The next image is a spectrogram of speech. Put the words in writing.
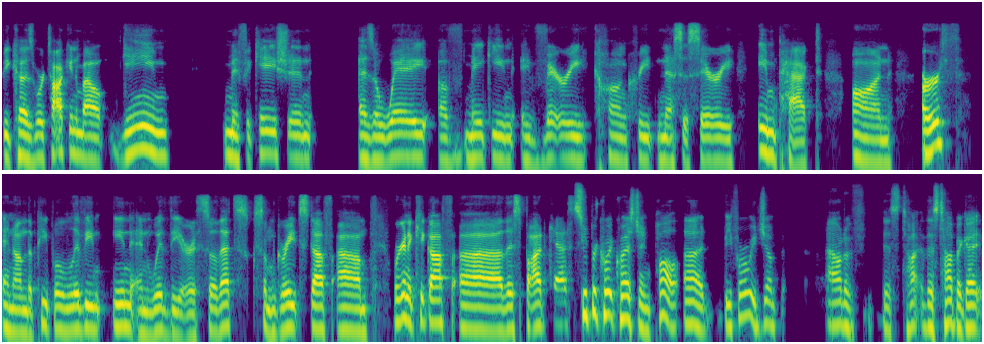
because we're talking about gamification as a way of making a very concrete necessary impact on earth and on the people living in and with the earth. So that's some great stuff. Um, we're going to kick off uh, this podcast. Super quick question, Paul. Uh, before we jump out of this to- this topic, I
